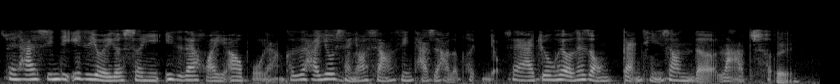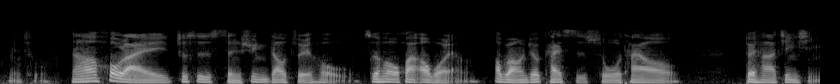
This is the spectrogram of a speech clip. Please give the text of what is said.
所以他心底一直有一个声音，一直在怀疑奥伯良，可是他又想要相信他是他的朋友，所以他就会有那种感情上的拉扯。对。没错，然后后来就是审讯到最后之后换奥伯良，奥伯良就开始说他要对他进行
